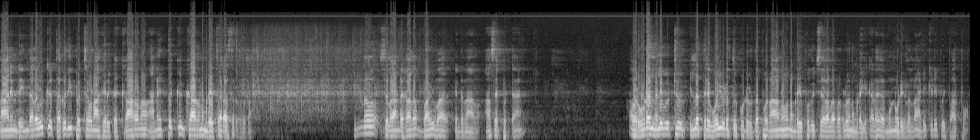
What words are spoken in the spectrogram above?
நான் இன்று இந்த அளவுக்கு தகுதி பெற்றவனாக இருக்க காரணம் அனைத்துக்கும் காரணம் உடைய பேராசிரியர்கள் தான் இன்னும் சில ஆண்டு காலம் வாழ்வார் என்று நான் ஆசைப்பட்டேன். அவர் உடல் நலிவுற்று இல்லத்தில் ஓய்வெடுத்துக் கொண்டிருந்தப்போ நானும் நம்முடைய பொதுச் செயலாளர்களும் நம்முடைய கழக முன்னோடிகள் எல்லாம் அடிக்கடி போய் பார்ப்போம்.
